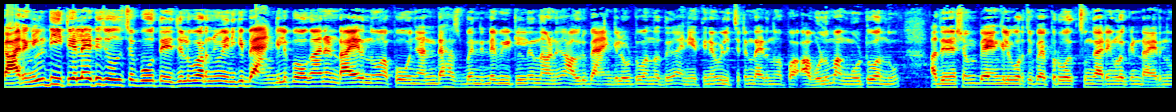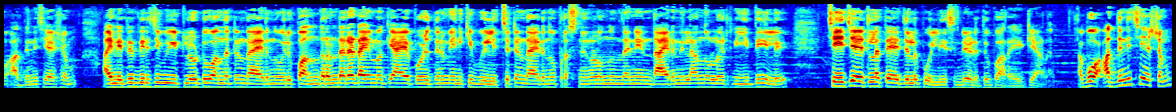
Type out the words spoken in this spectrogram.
കാര്യങ്ങൾ ഡീറ്റെയിൽ ആയിട്ട് ചോദിച്ചപ്പോൾ തേജൽ പറഞ്ഞു എനിക്ക് ബാങ്കിൽ പോകാനുണ്ടായിരുന്നു. അപ്പോൾ ഞാൻ എന്റെ ഹസ്ബൻഡിന്റെ വീട്ടിൽ നിന്നാണ് ആ ഒരു ബാങ്കിലോട്ട് വന്നത്. അനിയത്തിനെ വിളിച്ചിട്ടുണ്ടായിരുന്നു. അപ്പോൾ അവളും അങ്ങോട്ട് വന്നു. അതിനുശേഷം ബാങ്കിൽ കുറച്ച് പേപ്പർ വർക്ക്സും കാര്യങ്ങളൊക്കെ ഉണ്ടായിരുന്നു. അതിനുശേഷം അനിയത്തി തിരിച്ച് വീട്ടിലോട്ട് വന്നിട്ടുണ്ടായിരുന്നു. ഒരു പന്ത്രണ്ടര ടൈമൊക്കെ ആയപ്പോഴത്തേനും എനിക്ക് വിളിച്ചിട്ടുണ്ടായിരുന്നു. പ്രശ്നങ്ങളൊന്നും തന്നെ ഉണ്ടായിരുന്നില്ല എന്നുള്ള രീതിയിൽ ചേച്ചിയായിട്ടുള്ള തേജൽ പോലീസിന്റെ അടുത്ത് പറയുകയാണ്. അപ്പോൾ അതിനുശേഷം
